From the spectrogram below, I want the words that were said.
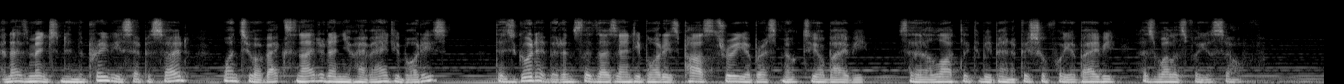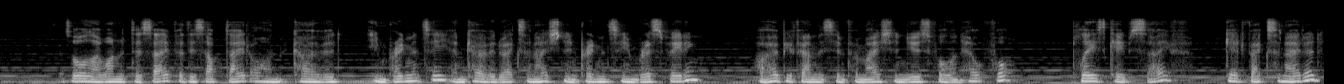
And as mentioned in the previous episode, once you are vaccinated and you have antibodies, there's good evidence that those antibodies pass through your breast milk to your baby, so they're likely to be beneficial for your baby as well as for yourself. That's all I wanted to say for this update on COVID in pregnancy and COVID vaccination in pregnancy and breastfeeding. I hope you found this information useful and helpful. Please keep safe, get vaccinated,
